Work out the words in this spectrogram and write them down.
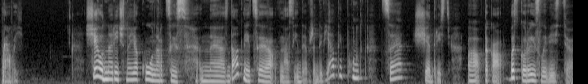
правий. Ще одна річ, на яку нарцис не здатний, це в нас іде вже дев'ятий пункт це щедрість. Е, Така безкорисливість, е,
